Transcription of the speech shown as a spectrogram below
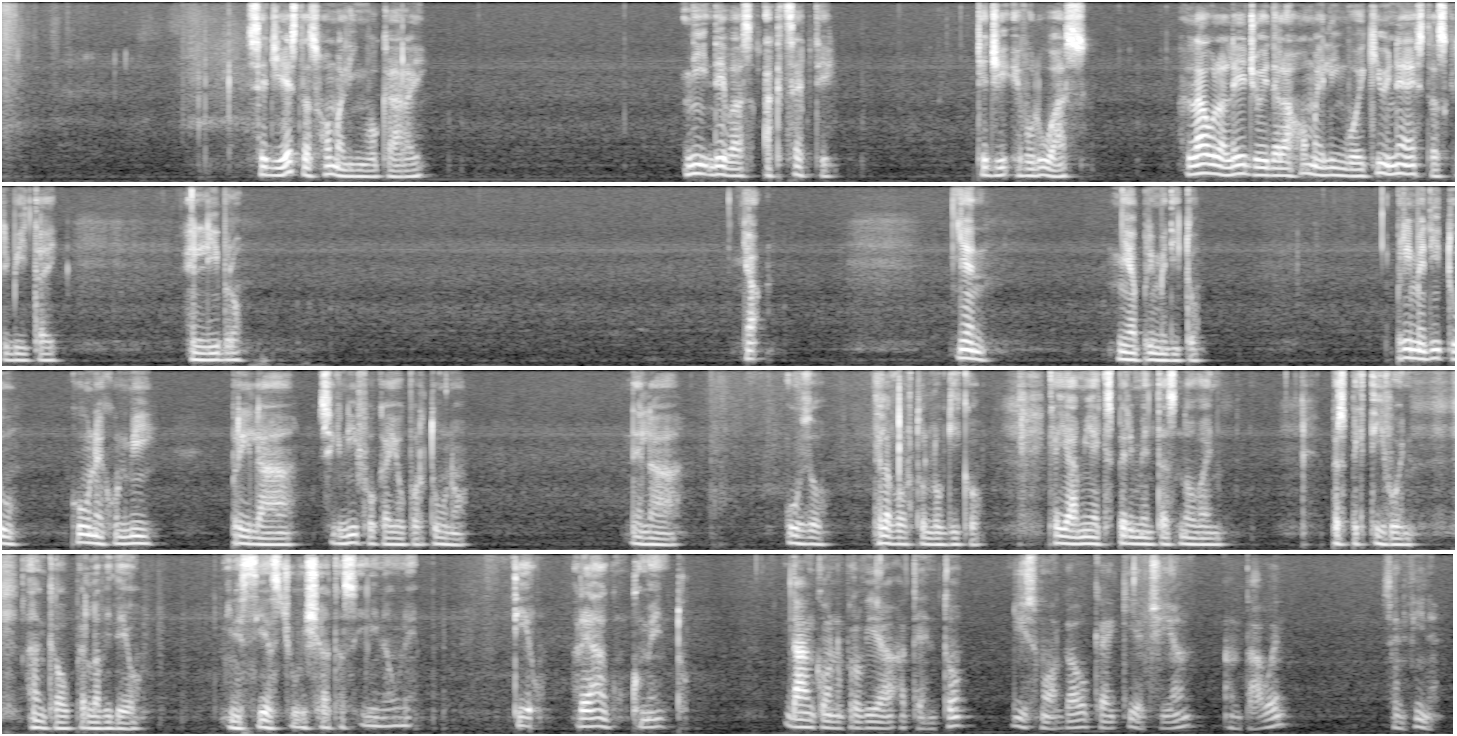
Se gi estas homa lingvo, carai, ni devas accepti che gi evoluas laula legioi de la homai e qui ne estas scribitai en libro. Ja. Ien nia primedito. Primeditu cune con mi pri la signifo cae opportuno de la uso de la vorto logico, che ja mi experimentas novain perspectivoin, anca per la video. Mi ne scias ciu vi shatas ilin au ne. Tiru, reagu, commentu. Dankon pro via attento, gis morgau, cae cie cian antauen, sen fine.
